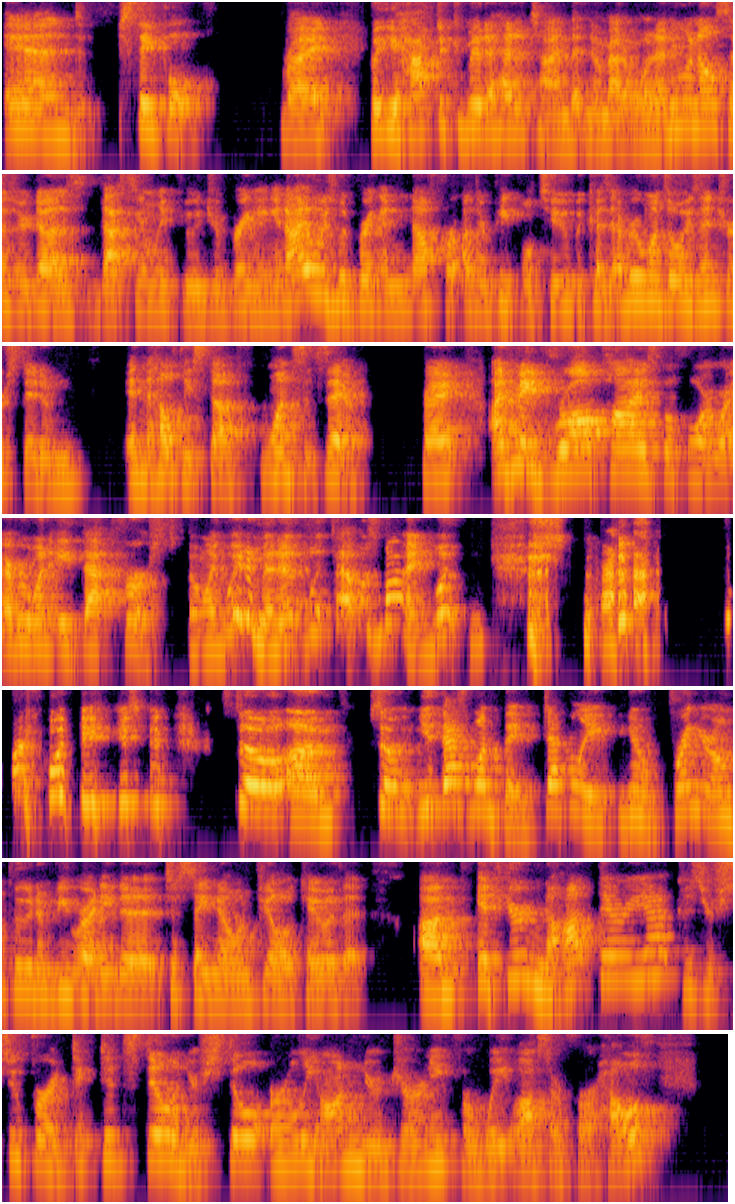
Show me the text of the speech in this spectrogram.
and stay full right? But you have to commit ahead of time that no matter what anyone else says or does, that's the only food you're bringing. And I always would bring enough for other people too, because everyone's always interested in in the healthy stuff once it's there, right? I've made raw pies before where everyone ate that first. I'm like, wait a minute, what? That was mine. What? what so um so you, that's one thing definitely you know bring your own food and be ready to to say no and feel okay with it um, if you're not there yet, because you're super addicted still and you're still early on in your journey for weight loss or for health,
